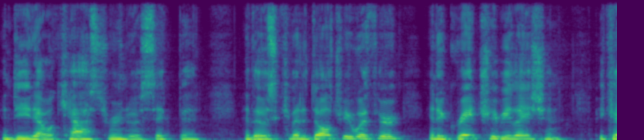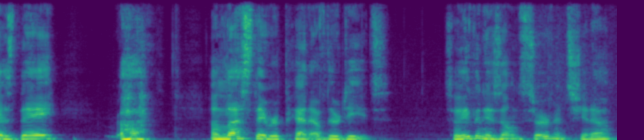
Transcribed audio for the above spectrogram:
Indeed, I will cast her into a sickbed, and those who commit adultery with her into great tribulation, because they, uh, unless they repent of their deeds. So even his own servants, you know.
